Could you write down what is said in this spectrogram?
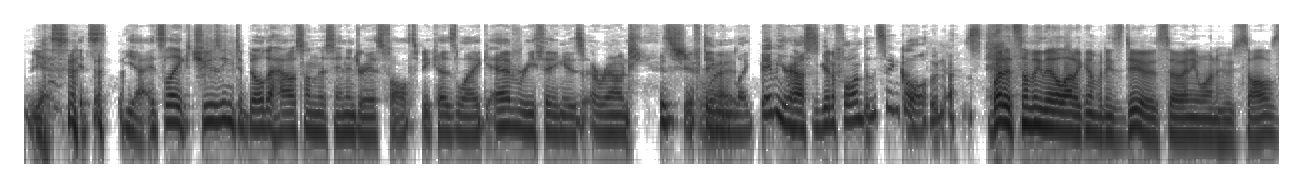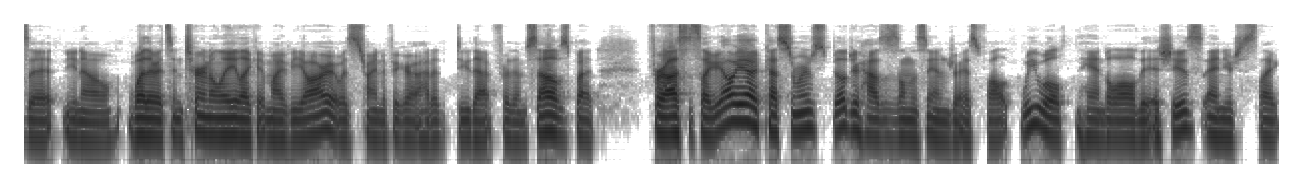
yes it's yeah it's like choosing to build a house on the san andreas fault because like everything is around is shifting right. like maybe your house is going to fall into the sinkhole who knows but it's something that a lot of companies do so anyone who solves it you know whether it's internally like at MyVR it was trying to figure out how to do that for themselves but for us, it's like, oh yeah, customers, build your houses on the San Andreas fault. We will handle all the issues. And you're just like,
